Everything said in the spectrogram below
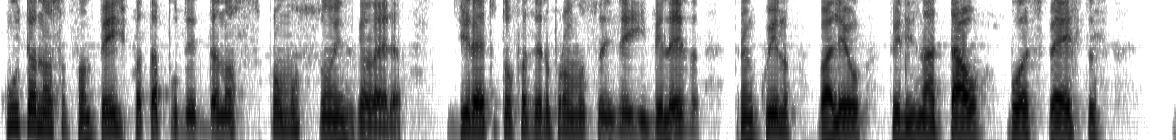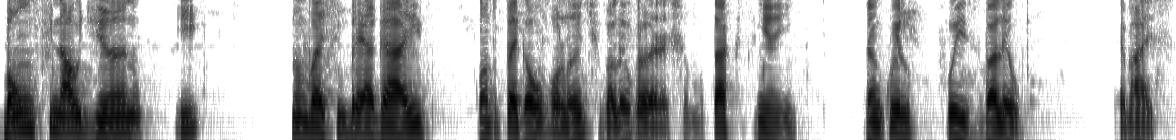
Curta a nossa fanpage para estar tá por dentro das nossas promoções, galera. Direto tô fazendo promoções aí, beleza? Tranquilo? Valeu, Feliz Natal, boas festas, bom final de ano e não vai se embriagar aí quando pegar o volante. Valeu, galera. Chama o táxi aí. Tranquilo? Fui, valeu. Até mais.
